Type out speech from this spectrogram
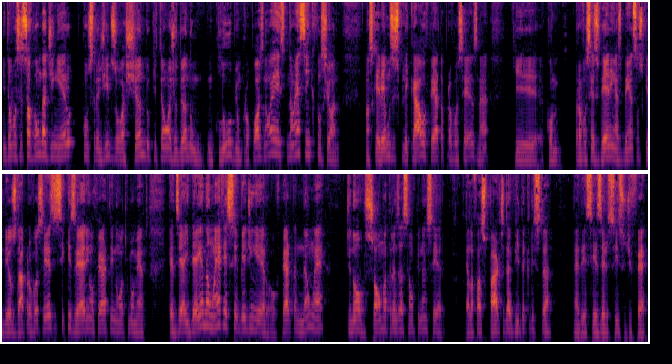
então vocês só vão dar dinheiro constrangidos ou achando que estão ajudando um, um clube, um propósito. Não é, não é assim que funciona. Nós queremos explicar a oferta para vocês, né? Que para vocês verem as bênçãos que Deus dá para vocês e se quiserem ofertem em outro momento. Quer dizer, a ideia não é receber dinheiro. A oferta não é, de novo, só uma transação financeira. Ela faz parte da vida cristã, né? Desse exercício de fé.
